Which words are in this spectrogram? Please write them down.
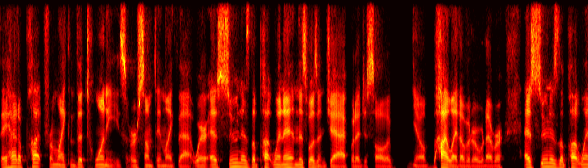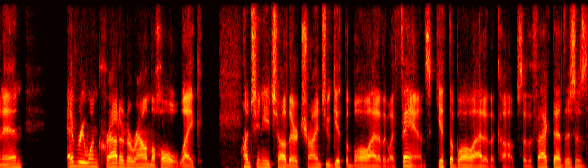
they had a putt from like the 20s or something like that, where as soon as the putt went in, and this wasn't Jack, but I just saw the you know highlight of it or whatever. As soon as the putt went in, everyone crowded around the hole, like punching each other, trying to get the ball out of the like fans, get the ball out of the cup. So the fact that this is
